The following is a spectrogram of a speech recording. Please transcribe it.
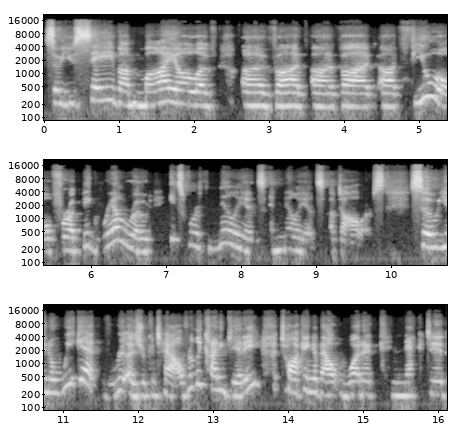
So you save a mile of, of, uh, of uh, uh, fuel for a big railroad, it's worth millions and millions of dollars. So, you know, we get, as you can tell, really kind of giddy talking about what a connected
